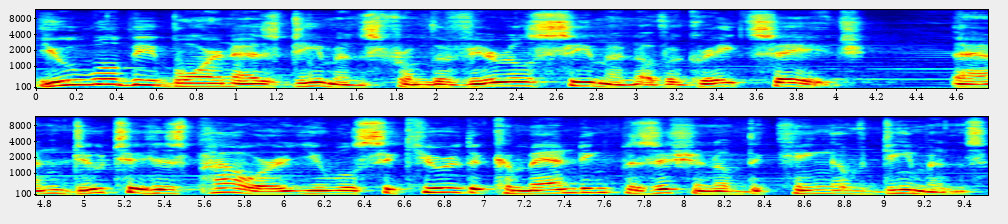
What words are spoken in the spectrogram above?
You will be born as demons from the virile semen of a great sage, and due to his power you will secure the commanding position of the king of demons,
